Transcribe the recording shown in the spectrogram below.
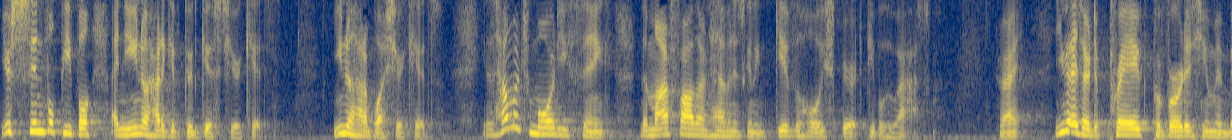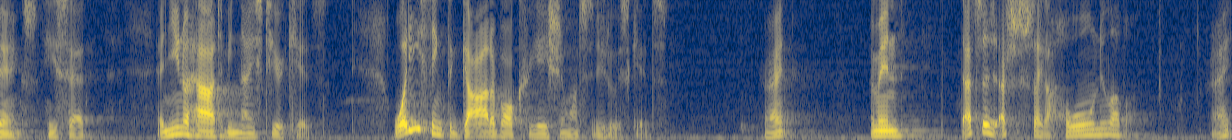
You're sinful people, and you know how to give good gifts to your kids. You know how to bless your kids. He says, How much more do you think that my Father in heaven is going to give the Holy Spirit to people who ask? Right? You guys are depraved, perverted human beings, he said. And you know how to be nice to your kids. What do you think the God of all creation wants to do to his kids? Right? I mean, that's, a, that's just like a whole new level. Right?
